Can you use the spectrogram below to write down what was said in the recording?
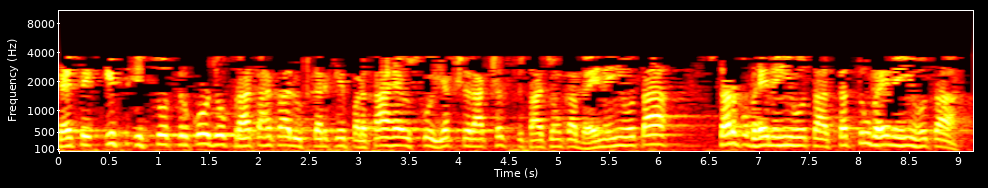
कहते, इस स्त्रोत्र को जो प्रातः काल उठ करके पढ़ता है, उसको यक्ष राक्षस पिताचों का भय नहीं होता, सर्प भय नहीं होता, शत्रु भय नहीं होता।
